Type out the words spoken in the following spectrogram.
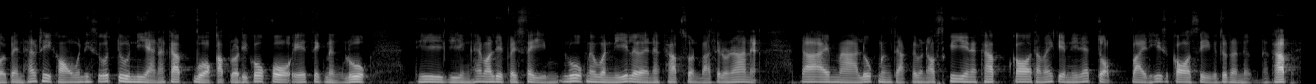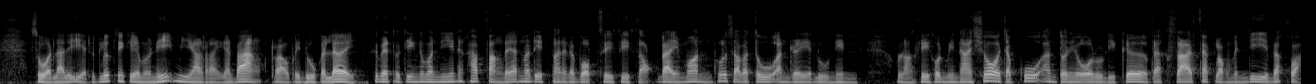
ยเป็นแฮตทริกของวินิซูสจูเนียนะครับ บวกกับโรดิโกโกเอสอีกหนึ่งลูกที่ยิงให้มาดริดไป 4 ลูกในวันนี้เลยนะครับ ส่วนบาร์เซโลนาเนี่ยได้มาลูกหนึ่งจากเลวานอฟสกี้นะครับก็ทำให้เกมนี้เนี่ยจบไปที่สกอร์4ประตูต่อหนึ่งนะครับส่วนรายละเอียดลึกๆในเกมวันนี้มีอะไรกันบ้าง เราไปดูกันเลย 11 ตัวจริงในวันนี้นะครับฝั่งเรอัลมาดริดมาในระบบ 4-4-2 ไดมอนด์ผู้รักษาประตูอันเดรลูนินหลัง 4 คนมีนาโชจับคู่อันโตนิโอรูดิเกอร์แบ็กซ้ายแฟกลองเมนดี้แบ็กขวา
